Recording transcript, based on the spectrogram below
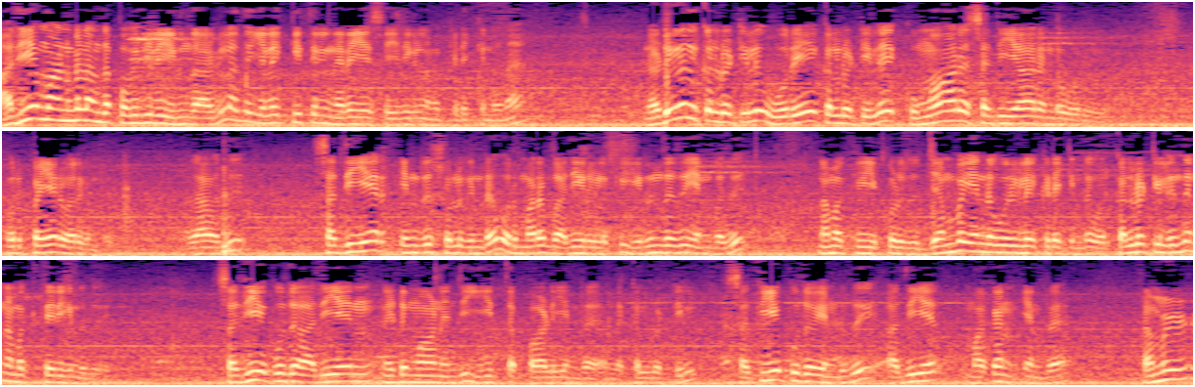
அதியமான்கள் அந்த பகுதியில் இருந்தார்கள். அது இலக்கியத்தில் நிறைய செய்திகள் நமக்கு கிடைக்கின்றன. நடுகள் கல்வெட்டிலே ஒரே கல்வெட்டிலே குமார சதியார் என்ற ஒரு ஒரு பெயர் வருகின்றது. அதாவது சதியர் என்று சொல்லுகின்ற ஒரு மரபு அதிகர்களுக்கு இருந்தது என்பது நமக்கு இப்பொழுது ஜம்பை என்ற ஊரிலே கிடைக்கின்ற ஒரு கல்வெட்டிலிருந்து நமக்கு தெரிகின்றது. சதியபுத அதியன் நெடுமானஞ்சி ஈத்தப்பாளி என்ற அந்த கல்வெட்டில் சதியபுத என்பது அதியர் மகன் என்ற தமிழ்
